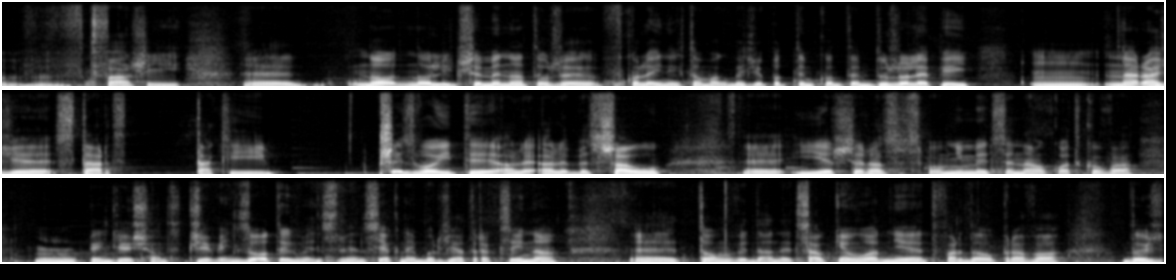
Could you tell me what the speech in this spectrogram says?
w, w twarz i e, no, no liczymy na to, że w kolejnych tomach będzie pod tym kątem dużo lepiej. Mm, Na razie start taki przyzwoity, ale, ale bez szału. E, I jeszcze raz wspomnimy, cena okładkowa mm, 59 zł, więc, więc jak najbardziej atrakcyjna. E, Tom wydany całkiem ładnie, twarda oprawa, dość,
